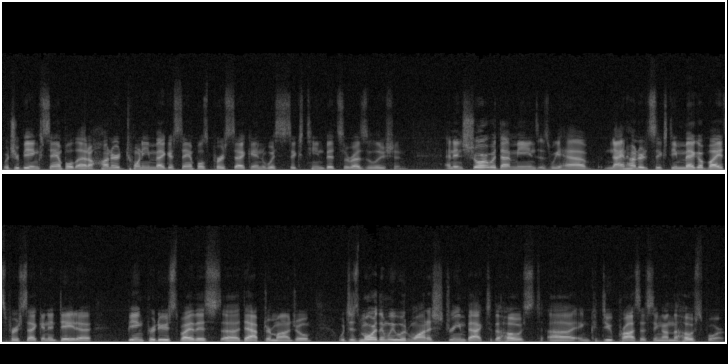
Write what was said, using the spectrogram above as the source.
which are being sampled at 120 megasamples per second with 16 bits of resolution. And in short, what that means is we have 960 megabytes per second of data being produced by this uh, adapter module, which is more than we would want to stream back to the host uh, and could do processing on the host for.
